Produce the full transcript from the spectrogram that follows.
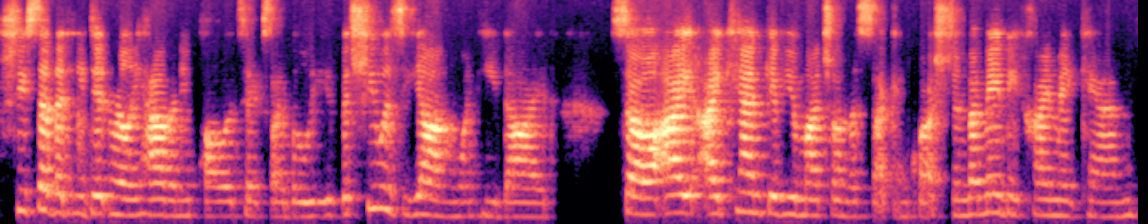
she said that he didn't really have any politics, I believe, but she was young when he died. So I, I can't give you much on the second question, but maybe Jaime can.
